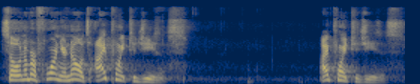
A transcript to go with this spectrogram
So, number four in your notes, I point to Jesus. I point to Jesus.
